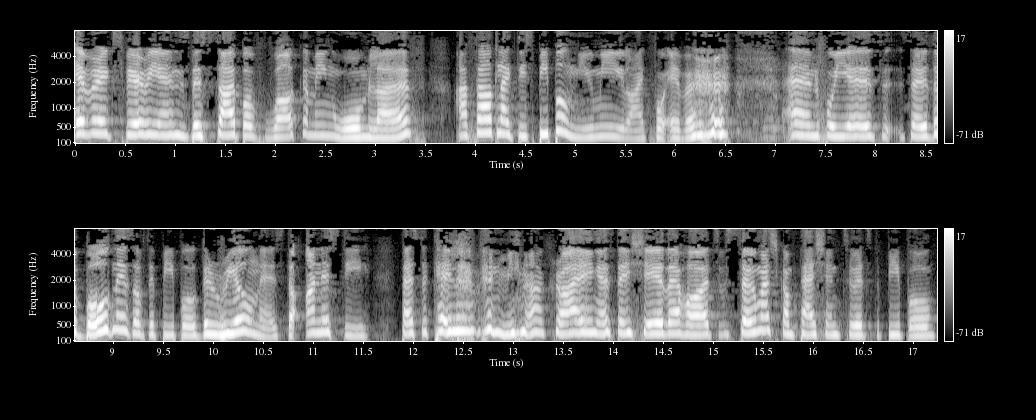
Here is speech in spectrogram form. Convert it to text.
ever experienced this type of welcoming, warm love. I felt like these people knew me like forever and for years. So the boldness of the people, the realness, the honesty, Pastor Caleb and Mina crying as they share their hearts with so much compassion towards the people.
